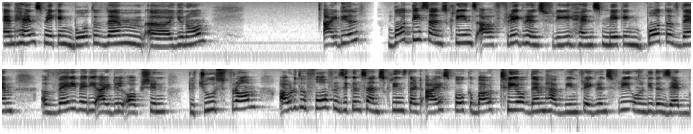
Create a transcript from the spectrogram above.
and hence making both of them uh, you know ideal. Both these sunscreens are fragrance free hence making both of them a very very ideal option to choose from. Out of the four physical sunscreens that I spoke about, three of them have been fragrance free. Only the Z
